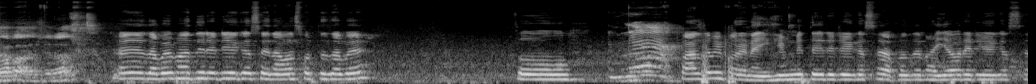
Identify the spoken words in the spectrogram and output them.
যাবা মাদি রেডি হয়ে গেছে, নামাজ পড়তে যাবে। তো পাঁচদাবি পরে নাই, এমনিতে রেডি হয়ে গেছে, আপনাদের ভাইয়াও রেডি হয়ে গেছে।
